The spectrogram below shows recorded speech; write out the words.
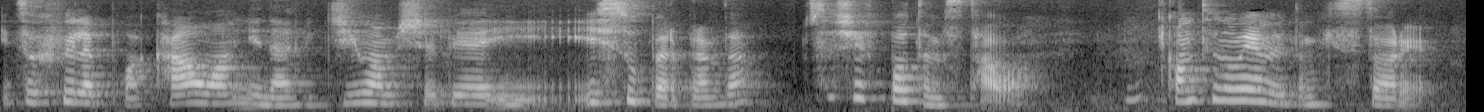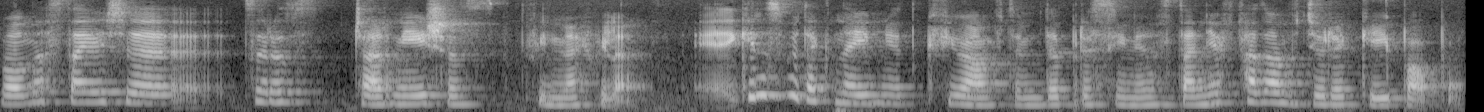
I co chwilę płakałam, nienawidziłam siebie i, i super, prawda? Co się potem stało? Kontynuujemy tę historię, bo ona staje się coraz czarniejsza z chwili na chwilę. Kiedy sobie tak naiwnie tkwiłam w tym depresyjnym stanie, wpadłam w dziurę K-popu.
